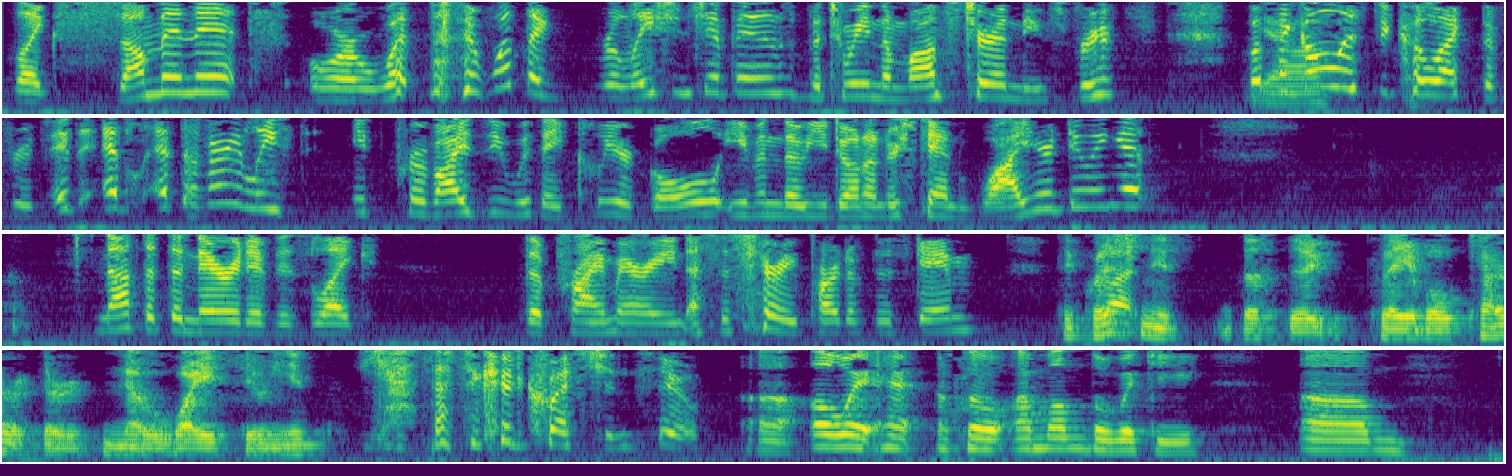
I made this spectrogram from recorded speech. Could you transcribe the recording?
like summon it or what the, what the relationship is between the monster and these fruits. But the goal is to collect the fruits. It, at, at the very least, it provides you with a clear goal, even though you don't understand why you're doing it. Not that the narrative is like the primary necessary part of this game. The question is, does the playable character know why he's doing it? Yeah, that's a good question too. Uh, oh wait, so I'm on the wiki. Um,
